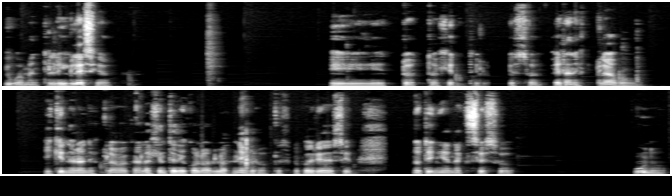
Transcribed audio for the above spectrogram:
antiguamente en la iglesia, eh, toda esta gente que son, eran esclavos. ¿Y quién eran esclavos acá? La gente de color, los negros, que se le podría decir, no tenían acceso, uno,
